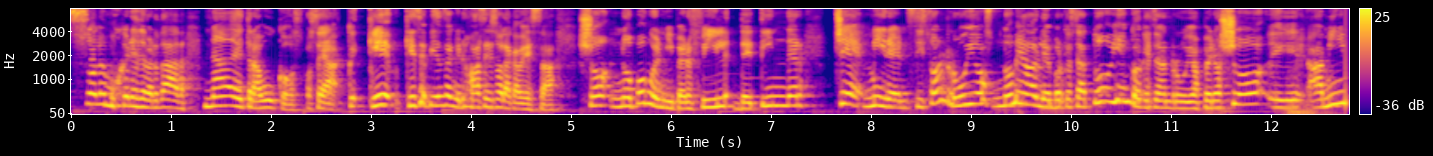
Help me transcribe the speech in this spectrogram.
solo mujeres de verdad, nada de trabucos. O sea, ¿qué, se piensan que nos hace eso a la cabeza? Yo no pongo en mi perfil de Tinder, che, miren, si son rubios, no me hablen, porque o sea, todo bien con que sean rubios, pero yo, eh, a mí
